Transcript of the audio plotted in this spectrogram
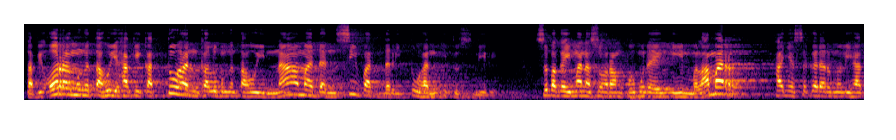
Tapi orang mengetahui hakikat Tuhan kalau mengetahui nama dan sifat dari Tuhan itu sendiri. Sebagaimana seorang pemuda yang ingin melamar hanya sekadar melihat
